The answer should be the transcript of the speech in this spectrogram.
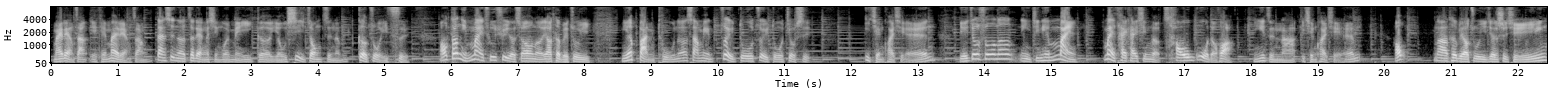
买两张也可以卖两张，但是呢，这两个行为每一个游戏中只能各做一次。然后当你卖出去的时候呢，要特别注意，你的版图呢上面最多最多就是一千块钱。也就是说呢，你今天卖卖太开心了，超过的话，你只能拿一千块钱。好，那特别要注意一件事情，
